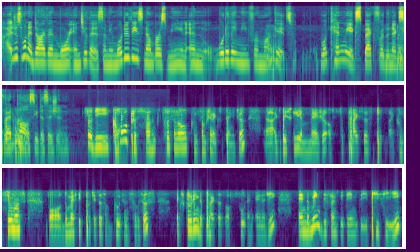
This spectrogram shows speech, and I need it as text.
I just want to dive in more into this. I mean, what do these numbers mean, and what do they mean for markets? What can we expect for the next Fed policy decision? So the core personal consumption expenditure uh, is basically a measure of the prices paid by consumers for domestic purchases of goods and services, excluding the prices of food and energy. And the main difference between the PCE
